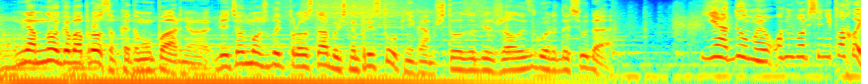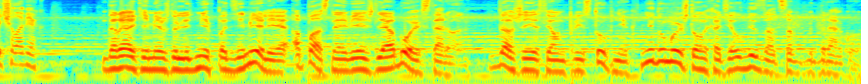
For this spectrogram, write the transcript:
У меня много вопросов к этому парню, ведь он может быть просто обычным преступником, что забежал из города сюда. Я думаю, он вовсе неплохой человек. Драки между людьми в подземелье – опасная вещь для обоих сторон. Даже если он преступник, не думаю, что он хотел ввязаться в драку.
